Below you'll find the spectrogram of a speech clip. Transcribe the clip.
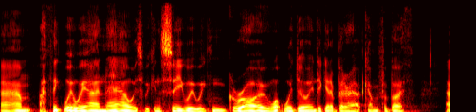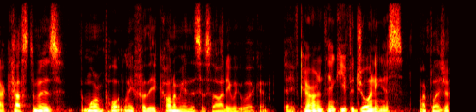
Um, I think where we are now is we can see where we can grow what we're doing to get a better outcome for both our customers, but more importantly for the economy and the society we work in. Dave Curran, thank you for joining us. My pleasure.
